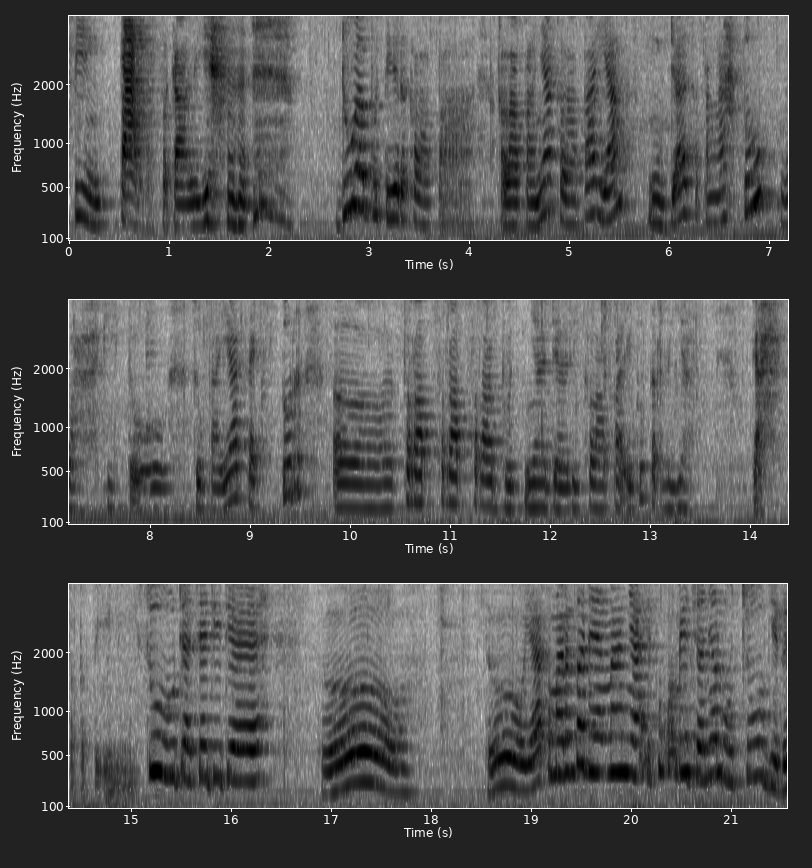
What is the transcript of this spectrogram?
pintar sekali. dua butir kelapa. Kelapanya kelapa yang muda setengah tuh wah gitu. Supaya tekstur eh, serat-serat serabutnya dari kelapa itu terlihat dah seperti ini. Sudah jadi deh. Tuh. Tuh ya. Kemarin tuh ada yang nanya itu kok mejanya lucu? gitu.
